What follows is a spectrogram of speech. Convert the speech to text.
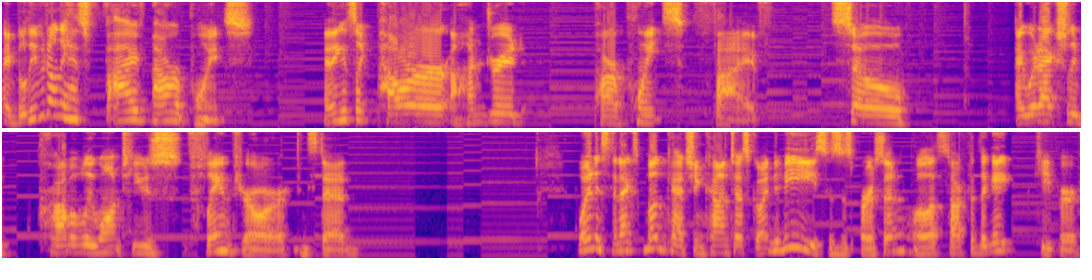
I believe it only has five power points. I think it's like power 100, power points 5. So, I would actually probably want to use Flamethrower instead. When is the next bug catching contest going to be? says this person. Well, let's talk to the gatekeeper.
